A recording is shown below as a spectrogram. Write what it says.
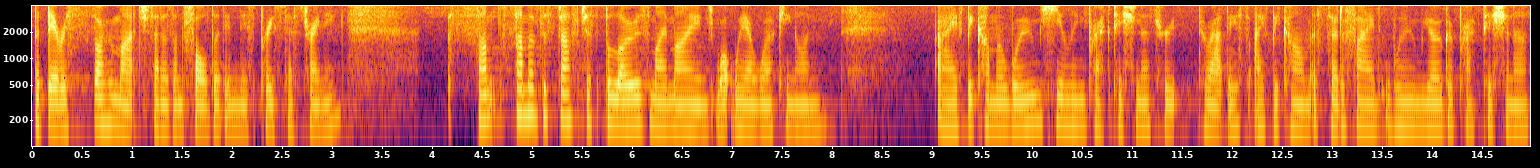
but there is so much that has unfolded in this priestess training. Some, some of the stuff just blows my mind what we are working on. I've become a womb healing practitioner through, throughout this. I've become a certified womb yoga practitioner.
